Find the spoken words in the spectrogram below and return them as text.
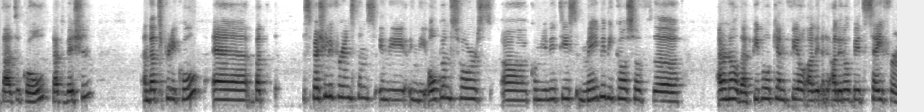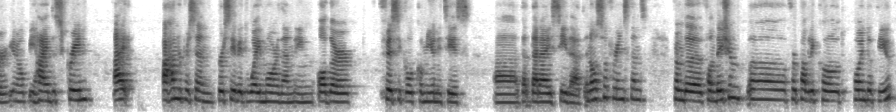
that goal, that vision, and that's pretty cool. Uh, but especially for instance in the in the open source uh, communities maybe because of the i don't know that people can feel a, li a little bit safer you know behind the screen i 100% perceive it way more than in other physical communities uh, that, that i see that and also for instance from the foundation uh, for public code point of view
